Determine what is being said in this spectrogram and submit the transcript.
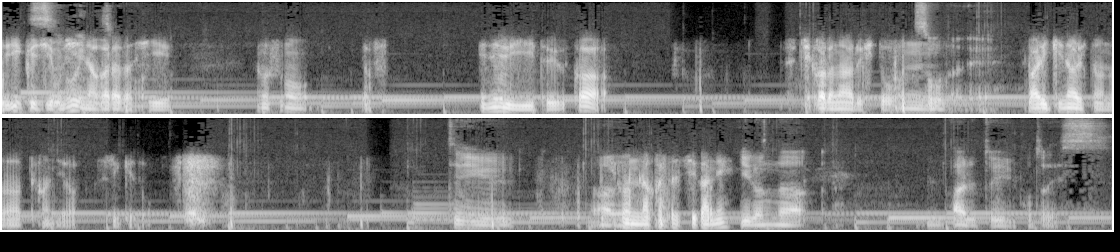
育児をしながらだし、その、エネルギーというか、力のある人、うんそうだね。馬力のある人なんだなって感じはするけど、っていう、そんな形がね、いろんな、あるということです。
